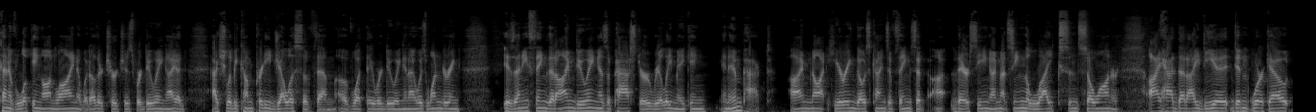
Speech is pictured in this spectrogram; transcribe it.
kind of looking online at what other churches were doing. I had actually become pretty jealous of them, of what they were doing. And I was wondering, is anything that I'm doing as a pastor really making an impact? I'm not hearing those kinds of things that uh, they're seeing. I'm not seeing the likes and so on. Or I had that idea, it didn't work out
